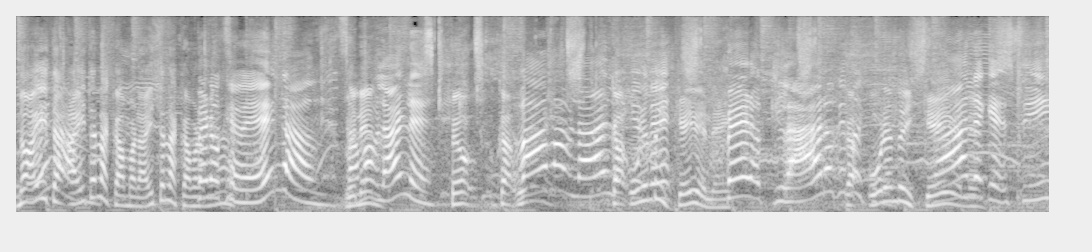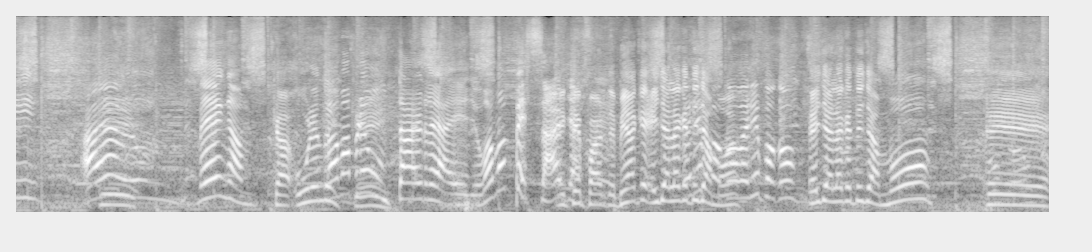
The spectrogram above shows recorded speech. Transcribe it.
No, ahí está, ahí está la cámara, ahí está la cámara. Pero mira. que vengan. Vamos Belén. a hablarle. Pero, ca- Vamos a hablarle. Ca- que uren ve- de Ikei, Belén. Pero claro que no. uren de Ikei, Dale que sí. Ay, Vengan. De Vamos a preguntarle a ellos. Vamos a empezar. ¿En ya qué sé. parte? Mira que ella es la que te Vení llamó. poco, ¿eh? vení un poco. Ella es la que te llamó. Eh,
